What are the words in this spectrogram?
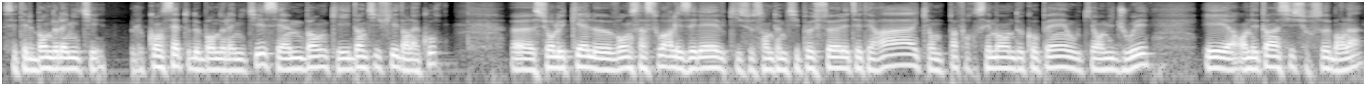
c'était le banc de l'amitié. Le concept de banc de l'amitié, c'est un banc qui est identifié dans la cour, euh, sur lequel euh, vont s'asseoir les élèves qui se sentent un petit peu seuls, etc., qui n'ont pas forcément de copains ou qui ont envie de jouer. Et en étant assis sur ce banc-là,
